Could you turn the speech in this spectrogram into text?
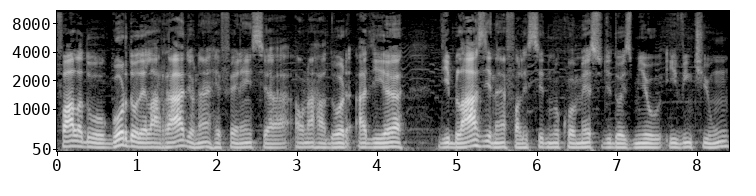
fala do Gordo de la Rádio, né, referência ao narrador Adrian Di Blasi, né, falecido no começo de 2021,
